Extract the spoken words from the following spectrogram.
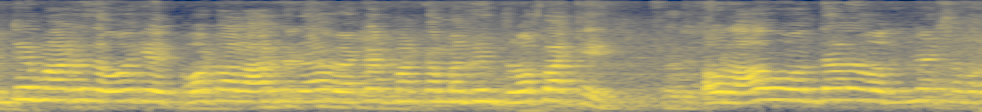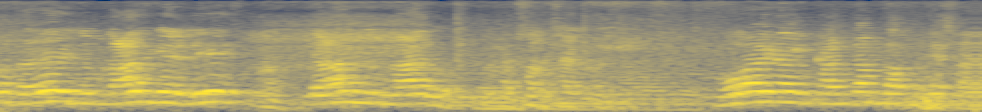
ಇಂಟ್ರಿ ಮಾಡಿದ್ರೆ ಹೋಗಿ ಕೋರ್ಟಲ್ಲಿ ಆಡಿದ್ರೆ ವೆಕೆಟ್ ಮಾಡ್ಕೊಂಡ್ ಬಂದಿದ್ದು ಡ್ರಾಪ್ ಹಾಕಿ. ಅವ್ರು ಹಾವು ಒಂದೇ ಅವ್ರು ಇಂಜೆಕ್ಷನ್ ಬರ್ತಾರೆ "ಏಯ್, ನಿಮ್ಮ ನಾಲ್ಗೆ ಹೇಳಿ. ಯಾರು ನಿಮ್ಮ ನಾಲ್ಕು ಹೋಗಿ ಅವ್ರು ಕಂಟೆಂಟ್ ಅಪ್ಲಿಕೇಶನ್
